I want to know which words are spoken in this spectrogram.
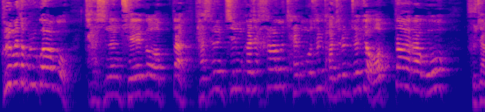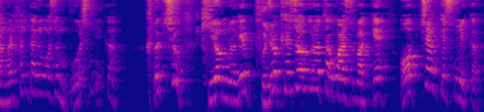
그럼에도 불구하고 자신은 죄가 없다, 자신은 지금까지 하나도 잘못을 저지른 적이 없다라고 주장을 한다는 것은 무엇입니까? 그렇죠. 기억력이 부족해서 그렇다고 할 수밖에 없지 않겠습니까?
